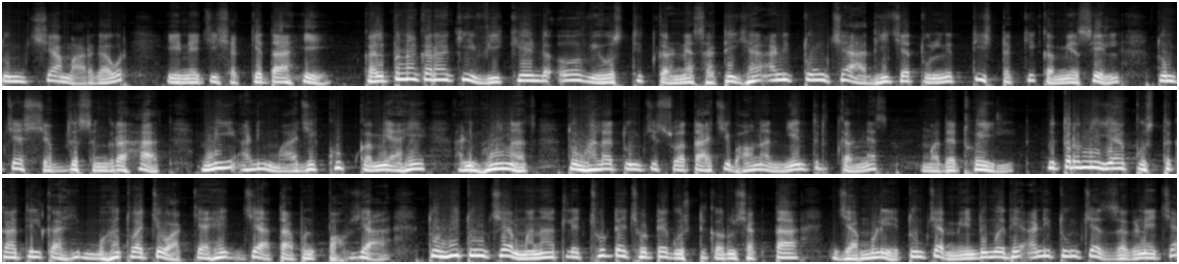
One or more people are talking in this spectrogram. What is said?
तुमच्या मार्गावर येण्याची शक्यता आहे. कल्पना करा की विकेंड अव्यवस्थित करण्यासाठी घ्या आणि तुमच्या आधीच्या तुलनेत तीस टक्के कमी असेल तुमच्या शब्दसंग्रहात. मी आणि माझे खूप कमी आहे आणि म्हणूनच तुम्हाला तुमची स्वतःची भावना नियंत्रित करण्यास मदत होईल. मित्रांनो या पुस्तकातील काही महत्त्वाचे वाक्य आहेत जे आता आपण पाहूया. तुम्ही तुमच्या मनातल्या छोट्या छोट्या गोष्टी करू शकता ज्यामुळे तुमच्या मेंदूमध्ये आणि तुमच्या जगण्याच्या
